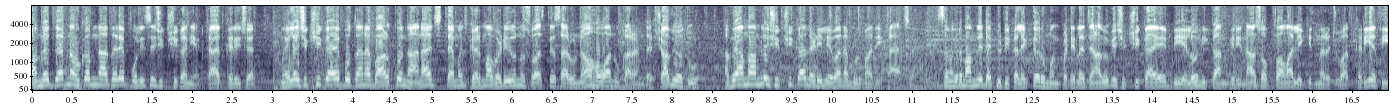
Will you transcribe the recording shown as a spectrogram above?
મામલતદારના હુકમના આધારે પોલીસે શિક્ષિકાની અટકાયત કરી છે. મહિલા શિક્ષિકાએ પોતાના બાળકો નાના જ તેમજ ઘરમાં વડીલોનું સ્વાસ્થ્ય સારું ન હોવાનું કારણ દર્શાવ્યું હતું. હવે આ મામલે શિક્ષિકા લડી લેવાના મૂડમાં દેખાયા છે. સમગ્ર મામલે ડેપ્યુટી કલેક્ટર ઉમંગ પટેલે જણાવ્યું કે શિક્ષિકાએ બીએલઓની કામગીરી ના સોંપવામાં લેખિતમાં રજૂઆત કરી હતી,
